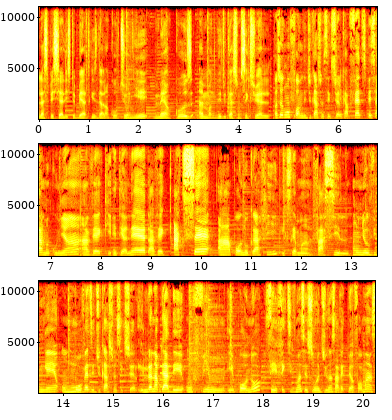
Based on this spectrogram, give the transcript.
La spesyaliste Beatrice Dalancourt-Tournier mè an koz an mank d'edukasyon seksuel. Pas se kon form d'edukasyon seksuel kap fèt, spesyalman kounyan, avèk internet, avèk aksè a pornografi ekstremman fasil. Moun yo vinyen an mouvez edukasyon seksuel. Lè nap gade an film e porno, se efektiveman se sou endurans avèk performans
